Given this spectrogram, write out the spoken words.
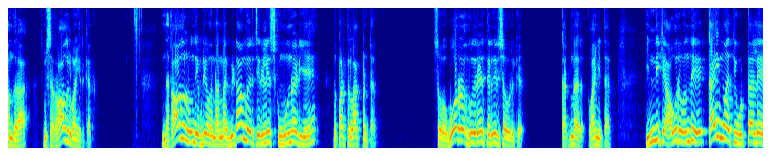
ஆந்திரா மிஸ்டர் ராகுல் வாங்கியிருக்காரு. இந்த ராகுல் வந்து எப்படி வாங்கினார்னா விடாமுயற்சி ரிலீஸ்க்கு முன்னாடியே இந்த படத்தை லாக் பண்ணிட்டார். ஸோ ஓடுற குதிரைன்னு தெரிஞ்சிருச்சு அவருக்கு. கட்டினார் வாங்கிட்டார். இன்றைக்கி அவர் வந்து கை மாற்றி விட்டாலே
